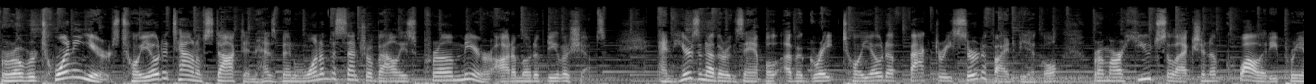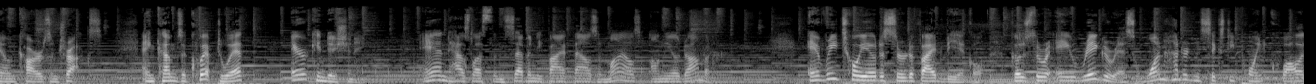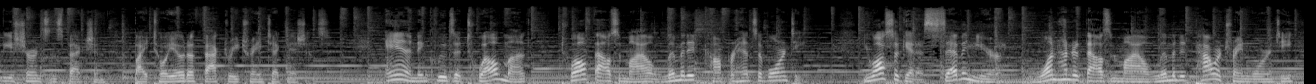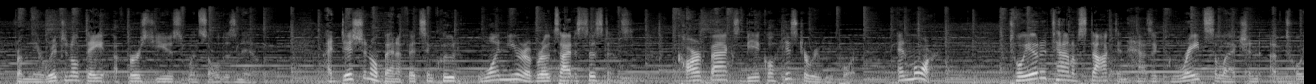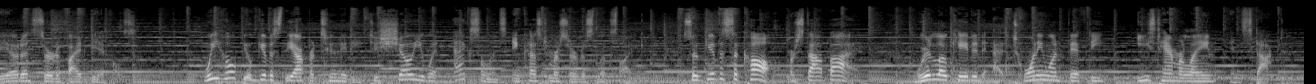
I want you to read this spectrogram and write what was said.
For over 20 years, Toyota Town of Stockton has been one of the Central Valley's premier automotive dealerships. And here's another example of a great Toyota factory certified vehicle from our huge selection of quality pre owned cars and trucks. And comes equipped with air conditioning and has less than 75,000 miles on the odometer. Every Toyota certified vehicle goes through a rigorous 160 point quality assurance inspection by Toyota factory trained technicians and includes a 12 month, 12,000 mile limited comprehensive warranty. You also get a 7 year, 100,000 mile limited powertrain warranty from the original date of first use when sold as new. Additional benefits include one year of roadside assistance, Carfax vehicle history report, and more. Toyota Town of Stockton has a great selection of Toyota certified vehicles. We hope you'll give us the opportunity to show you what excellence in customer service looks like. So give us a call or stop by. We're located at 2150 East Hammer Lane in Stockton.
